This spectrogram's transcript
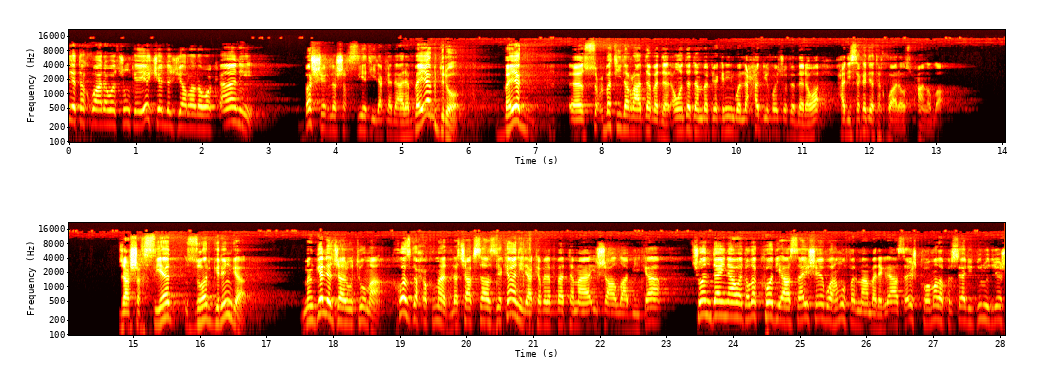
دێتە خوارەوە چونکە یەکێ لە ژێڕەرەوەکانی بەشێک لە شخصیەتی لە کەدارە بە یەک درۆ بە یەک سعبەتی لە ڕادە بەدەر ئەوەندە دەم بە پێکردین و لە حەدی خۆی چۆتە دەرەوە حەدیسەکە دێتە خوارەوە سبحان الله جا شخصیت زۆر گرنگە من گەلێ جار وتومە خۆزگە حکومت لە چاکسازیەکانیدا کە بە تەمایە ئیشاءله بیکە چۆن دایناوە دەڵە کۆدی ئاسایش هەیە بۆ هەموو فەرمانبەرێک لە ئاسایش کۆمەڵە پرسیاری دوور و درێژ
